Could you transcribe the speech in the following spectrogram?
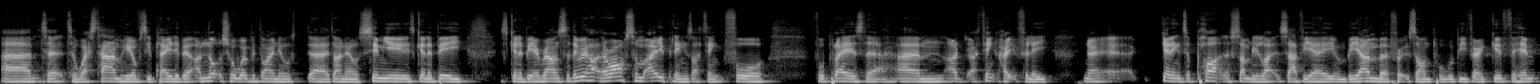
um, to to West Ham. He obviously played a bit. I'm not sure whether Daniel uh, Dynel Simeu is going to be is going to be around. So there are there are some openings I think for for players there. Um, I, I, think hopefully, you know, uh, getting to partner somebody like Xavier and Biamba, for example, would be very good for him.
